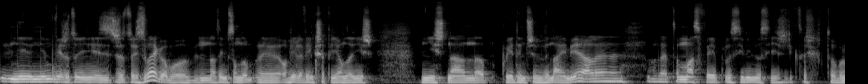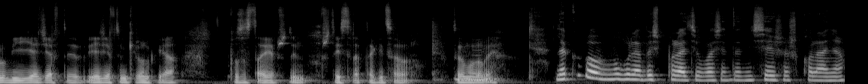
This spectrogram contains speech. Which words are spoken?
Nie, nie mówię, że to nie jest że coś złego, bo na tym są y, o wiele większe pieniądze niż, niż na, na pojedynczym wynajmie, ale, ale to ma swoje plusy i minusy. Jeżeli ktoś to lubi i jedzie w, tym, jedzie w tym kierunku, ja pozostaję przy, tym, przy tej strategii, co, którą robię. Dla kogo w ogóle byś polecił właśnie te dzisiejsze szkolenia?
